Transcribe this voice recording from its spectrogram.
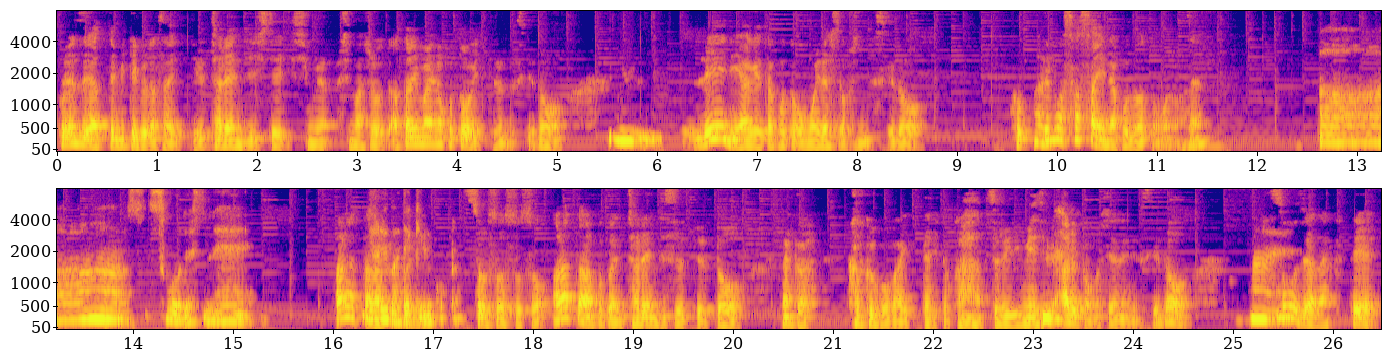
とりあえずやってみてくださいっていうチャレンジしてしましましょうって当たり前のことを言ってるんですけど、うん。例に挙げたことを思い出してほしいんですけど、とっても些細なことだと思いません、ああ、そうですね。新たなやればできること。そうそうそうそう。新たなことにチャレンジするっていうと、なんか、覚悟がいったりとか するイメージがあるかもしれないんですけど、はい。そうじゃなくて、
